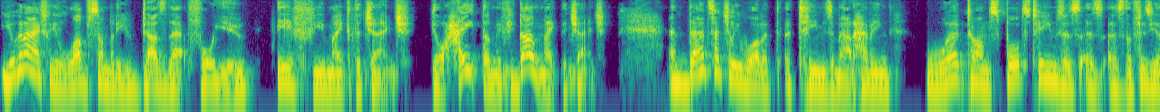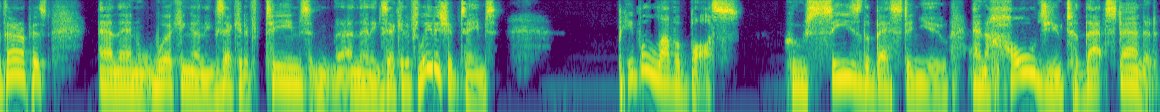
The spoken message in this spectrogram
you're going to actually love somebody who does that for you if you make the change. You'll hate them if you don't make the change. And that's actually what a, a team is about having worked on sports teams as, as, as the physiotherapist and then working on executive teams and then executive leadership teams. People love a boss who sees the best in you and holds you to that standard.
